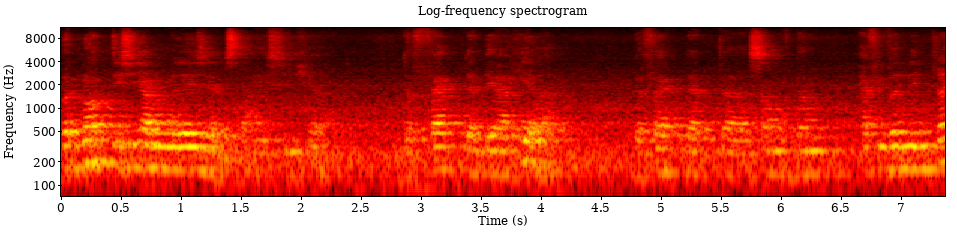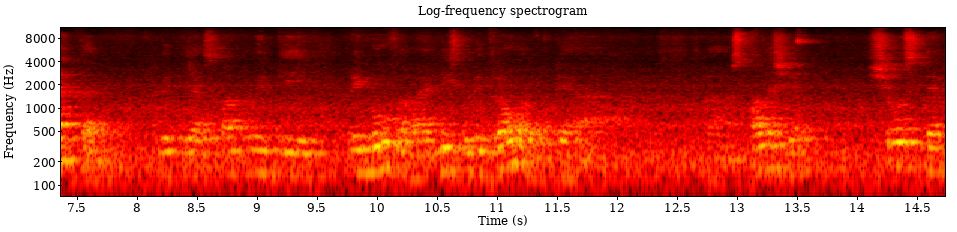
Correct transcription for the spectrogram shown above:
But not these young Malaysians that I see here. The fact that they are here, the fact that uh, some of them have even been threatened with, their, with the removal, or at least the withdrawal of their scholarship, shows that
